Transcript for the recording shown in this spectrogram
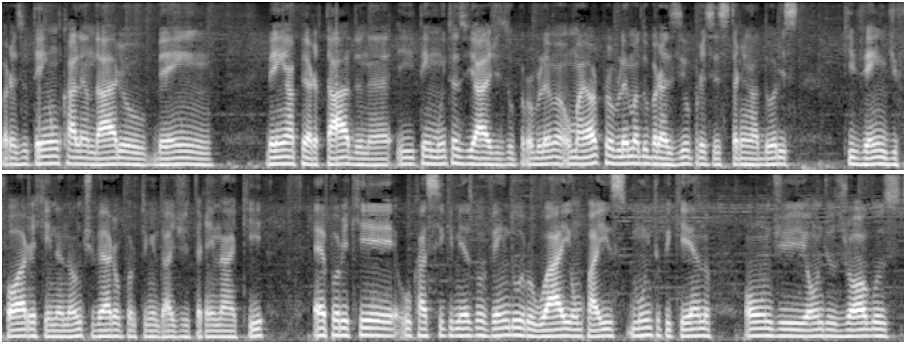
Brasil tem um calendário bem bem apertado, né? E tem muitas viagens. O problema, o maior problema do Brasil para esses treinadores que vêm de fora, que ainda não tiveram oportunidade de treinar aqui, é porque o Cacique mesmo vem do Uruguai, um país muito pequeno, onde, onde os jogos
